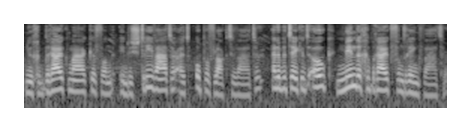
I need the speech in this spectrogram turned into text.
nu gebruik maken van industriewater uit oppervlaktewater. En dat betekent ook minder gebruik van drinkwater.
